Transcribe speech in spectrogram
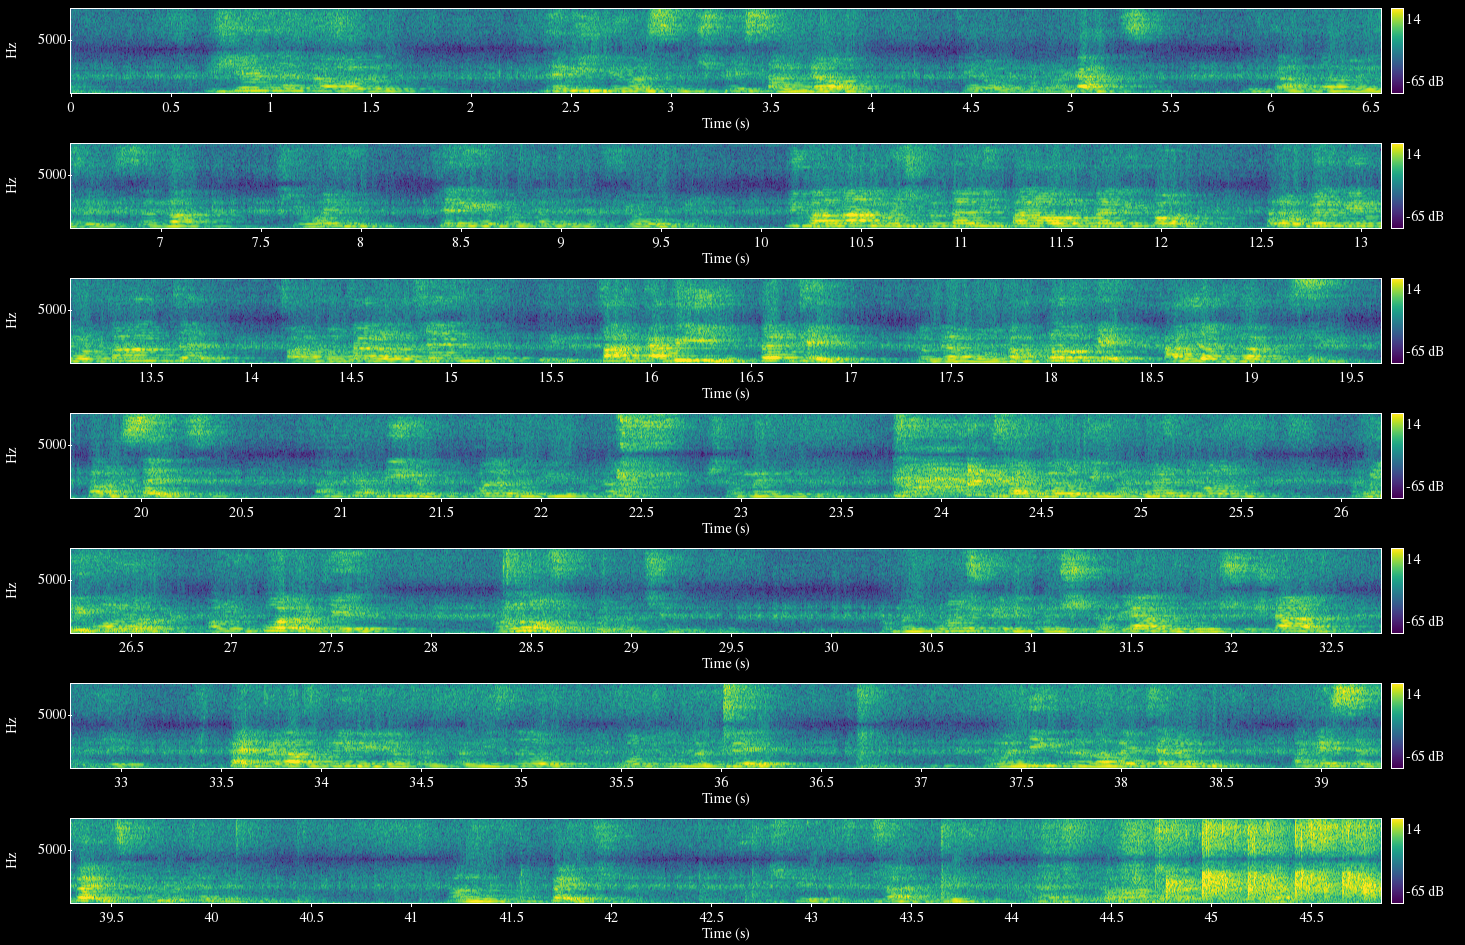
Diceva una volta, le mie queste di spesa Andreotti, che era una ragazza, che andava in servizio, andava, diceva, voglio, quello che è la fiore. Di parlavamo, diceva, belli parole, belli cose, però quello che è importante è far votare la gente, far capire perché dobbiamo votare, non perché allora votare così, non ha senso, far capire per quale motivo votare, specialmente per Infatti, ve lo dico, veramente con, Con il cuore. con il cuore perché conosco quella gente, come li conosco, li conosce Mariano, li conosce Ciano, perché Peppe la politica ha fatto amministratore molto come me, come dico nella vecchia Repubblica, ma che se pensa la vecchia Repubblica? Ma non, peggio. Güzel, güzel bir ders.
